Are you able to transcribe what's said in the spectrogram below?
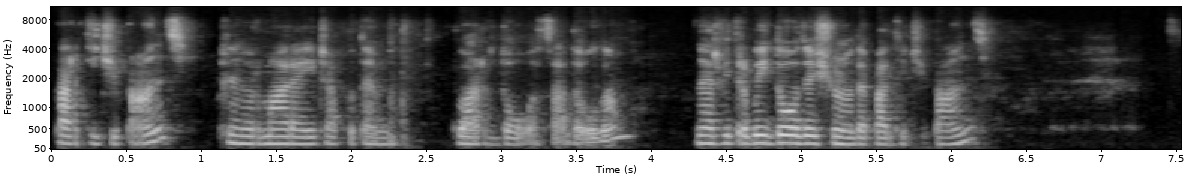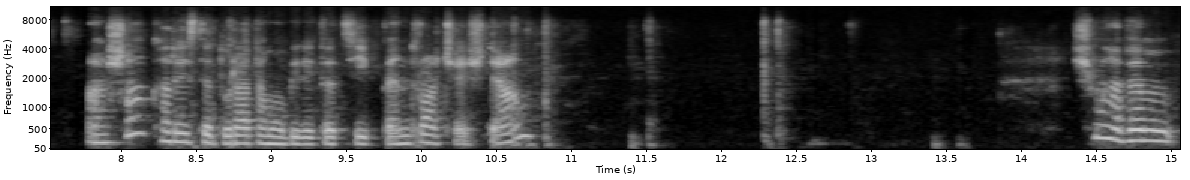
participanți. Prin urmare, aici putem doar două să adăugăm. Ne-ar fi trebuit 21 de participanți. Așa, care este durata mobilității pentru aceștia? Și mai avem,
